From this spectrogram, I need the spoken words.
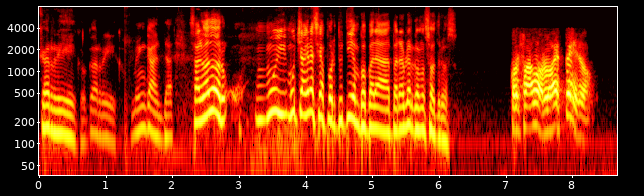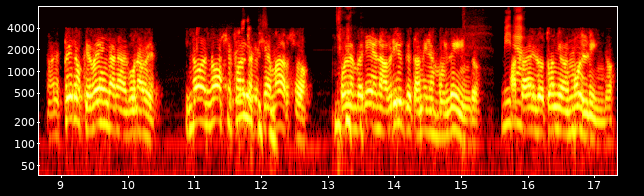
Qué rico, qué rico. Me encanta. Salvador, muy, muchas gracias por tu tiempo para, para hablar con nosotros. Por favor, lo espero. Espero que vengan alguna vez. No, no hace falta Claro que que sea sí. marzo. Pueden venir en abril, que también es muy lindo. Mira, Acá el otoño es muy lindo.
